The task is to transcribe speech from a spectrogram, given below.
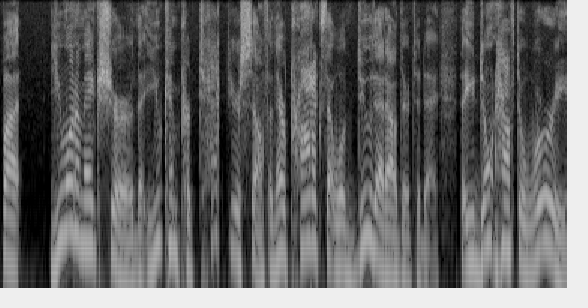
but you want to make sure that you can protect yourself and there are products that will do that out there today that you don't have to worry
